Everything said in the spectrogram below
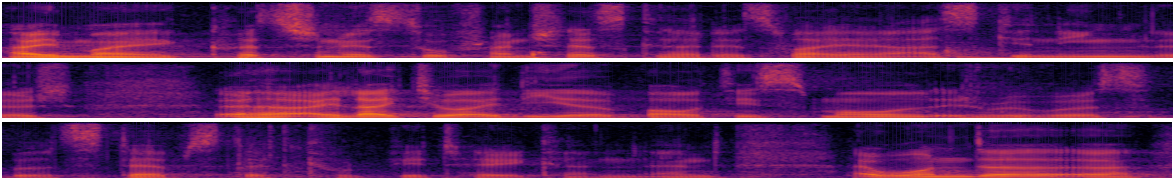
Hi, my question is to Francesca, that's why I ask in English. Uh, I like your idea about these small irreversible steps that could be taken. And I wonder uh,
